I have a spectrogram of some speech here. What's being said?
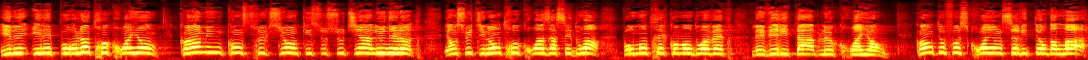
il est, il est pour l'autre croyant comme une construction qui se soutient l'une et l'autre. Et ensuite, il entrecroisa ses doigts pour montrer comment doivent être les véritables croyants. Quant aux fausses croyances serviteurs d'Allah,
